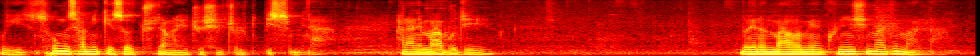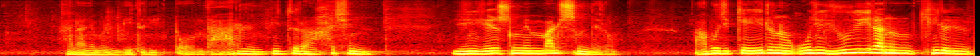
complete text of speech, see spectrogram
우리 성삼위께서 주장하여 주실 줄 믿습니다. 하나님 아버지 너희는 마음에 근심하지 말라. 하나님을 믿으니 또 나를 믿으라 하신 이 예수님의 말씀대로 아버지께 이르는 오직 유일한 길,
